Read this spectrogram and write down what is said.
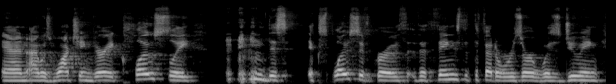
And I was watching very closely this explosive growth, the things that the Federal Reserve was doing,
